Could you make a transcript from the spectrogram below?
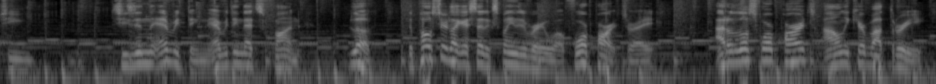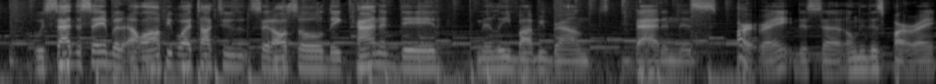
She she's in everything, everything that's fun. Look, the poster, like I said, explains it very well. Four parts, right? Out of those four parts, I only care about three. It was sad to say, but a lot of people I talked to said also they kind of did Millie Bobby Brown bad in this part, right? This uh, only this part, right?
